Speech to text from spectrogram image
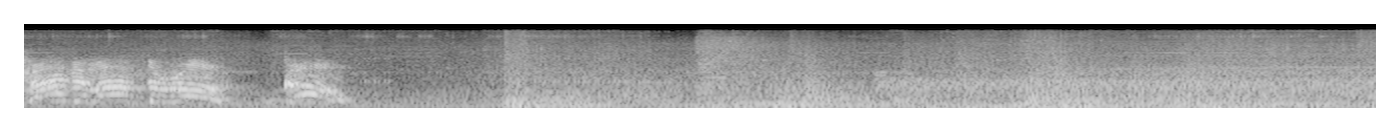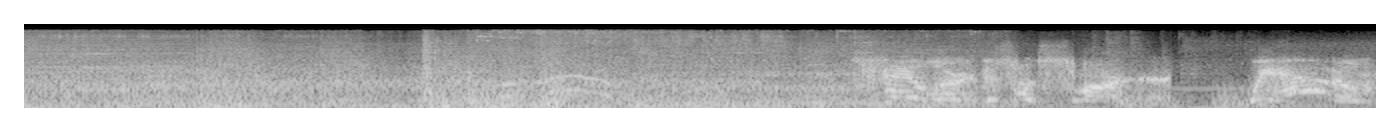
Drive him off the road! Go! Stay alert, this one's smart. We had him.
